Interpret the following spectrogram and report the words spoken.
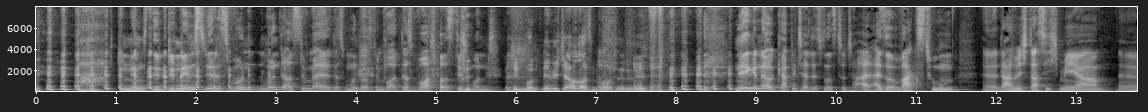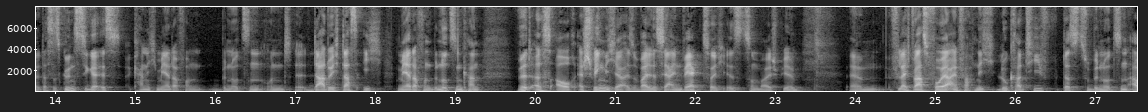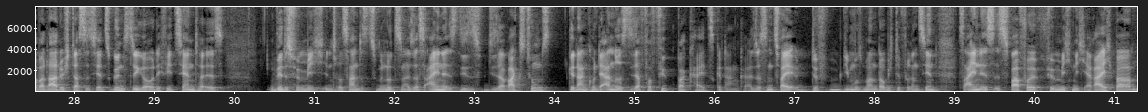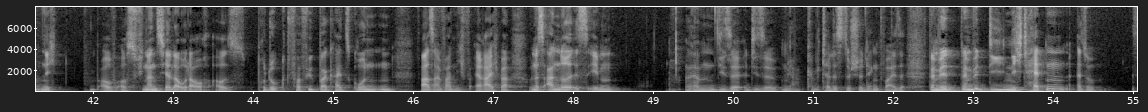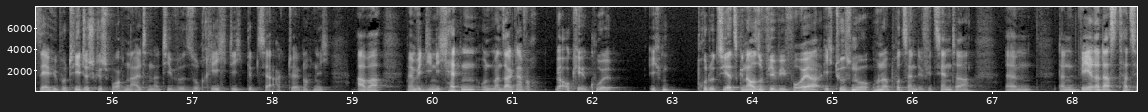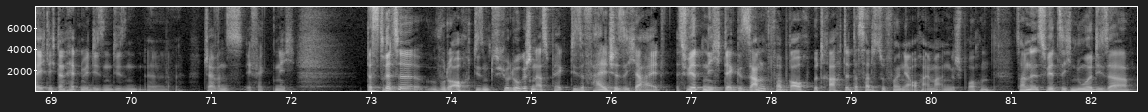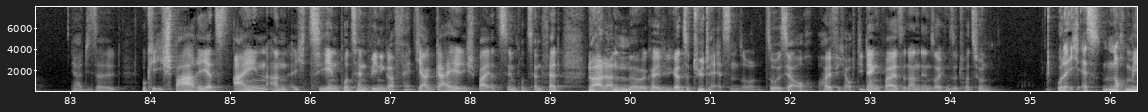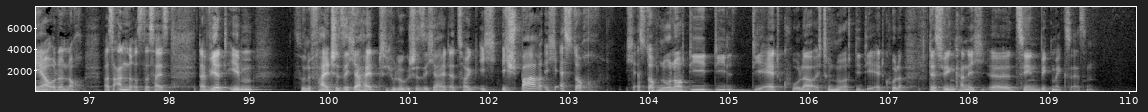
Ah, du, nimmst, du, du, nimmst mir das Mund, Mund aus dem, äh, das Mund aus dem Wort, das Wort aus dem Mund. Den Mund nehme ich dir auch aus dem Wort, wenn du willst. nee, genau, Kapitalismus, total. Also Wachstum, äh, dadurch, dass ich mehr, äh, dass es günstiger ist, kann ich mehr davon benutzen und äh, dadurch, dass ich mehr davon benutzen kann, wird es auch erschwinglicher, also weil das ja ein Werkzeug ist zum Beispiel. Ähm, vielleicht war es vorher einfach nicht lukrativ, das zu benutzen, aber dadurch, dass es jetzt günstiger oder effizienter ist, wird es für mich interessant, es zu benutzen. Also das eine ist dieses, dieser Wachstumsgedanke und der andere ist dieser Verfügbarkeitsgedanke. Also das sind zwei, die muss man, glaube ich, differenzieren. Das eine ist, es war für mich nicht erreichbar, nicht auf, aus finanzieller oder auch aus Produktverfügbarkeitsgründen war es einfach nicht erreichbar. Und das andere ist eben ähm, diese, diese ja, kapitalistische Denkweise. Wenn wir, wenn wir die nicht hätten, also sehr hypothetisch gesprochen, eine Alternative, so richtig gibt es ja aktuell noch nicht, aber wenn wir die nicht hätten und man sagt einfach, ja, okay, cool, ich produziere jetzt genauso viel wie vorher, ich tue es nur 100% effizienter, ähm, dann wäre das tatsächlich, dann hätten wir diesen, diesen äh, Jevons-Effekt nicht. Das dritte, wo du auch diesen psychologischen Aspekt, diese falsche Sicherheit. Es wird nicht der Gesamtverbrauch betrachtet, das hattest du vorhin ja auch einmal angesprochen, sondern es wird sich nur dieser, ja, dieser, okay, ich spare jetzt ein an ich 10% weniger Fett, ja geil, ich spare jetzt 10% Fett, na dann äh, kann ich die ganze Tüte essen. So, so ist ja auch häufig auch die Denkweise dann in solchen Situationen. Oder ich esse noch mehr oder noch was anderes. Das heißt, da wird eben so eine falsche Sicherheit, psychologische Sicherheit erzeugt. Ich, ich spare, ich esse doch, ich esse doch nur noch die, die Diät-Cola. Ich trinke nur noch die Diät-Cola. Deswegen kann ich äh, zehn Big Macs essen.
